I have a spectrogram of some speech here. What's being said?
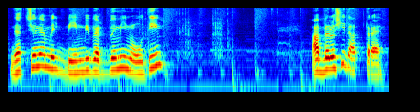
Reazioniamo il bimbi per due minuti a velocità 3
